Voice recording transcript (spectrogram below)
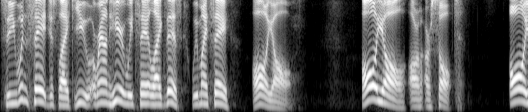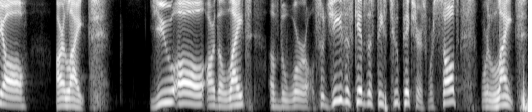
So you wouldn't say it just like you. Around here, we'd say it like this we might say, All y'all. All y'all are, are salt. All y'all are light. You all are the light of the world. So Jesus gives us these two pictures we're salt, we're light.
